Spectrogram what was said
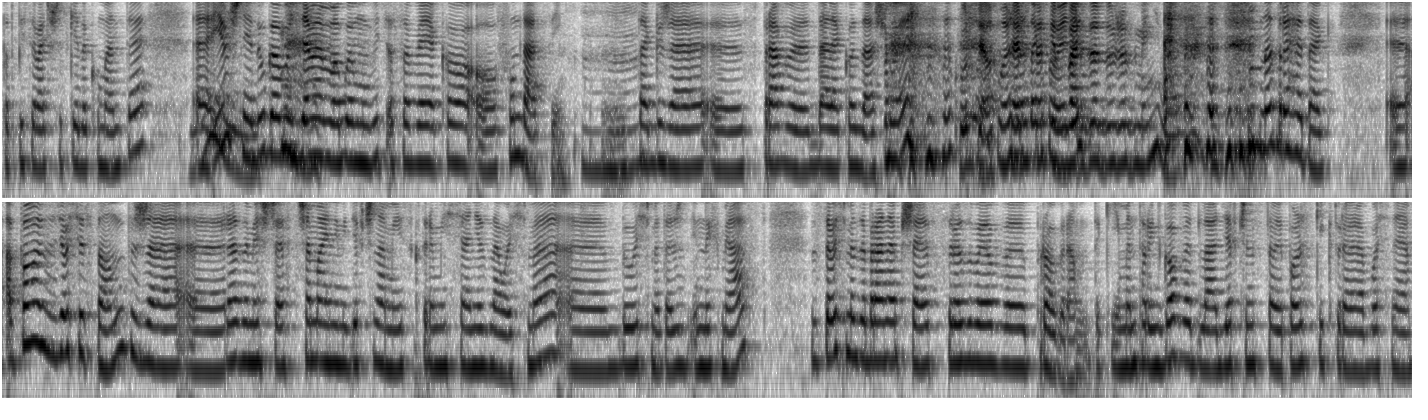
podpisywać wszystkie dokumenty e, i już niedługo będziemy mogły mówić o sobie jako o fundacji. Mm. Także y, sprawy daleko zaszły. Kurczę, od czerwca tak się powiedzieć. bardzo dużo zmieniło. no trochę tak. E, a pomysł wziął się stąd, że razem jeszcze z trzema innymi dziewczynami, z którymi się nie znałyśmy, byłyśmy też z innych miast, zostałyśmy zebrane przez rozwojowy program, taki mentoringowy dla dziewczyn z całej Polski, które właśnie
